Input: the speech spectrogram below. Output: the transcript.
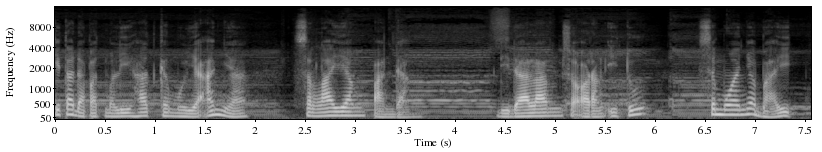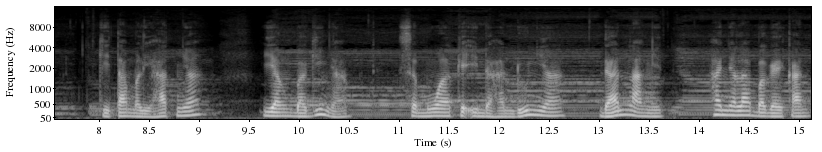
kita dapat melihat kemuliaannya selayang pandang. Di dalam seorang itu, semuanya baik. Kita melihatnya yang baginya semua keindahan dunia dan langit hanyalah bagaikan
